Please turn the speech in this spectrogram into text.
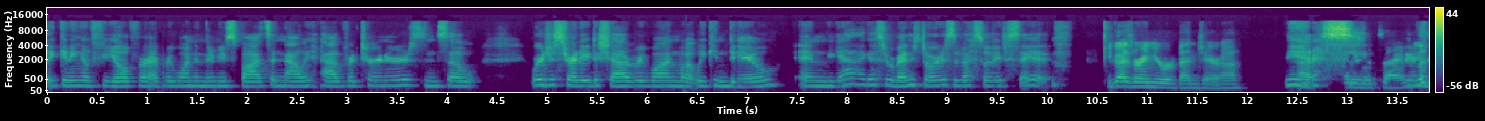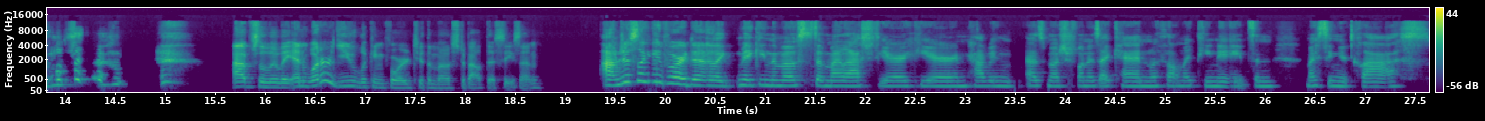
like getting a feel for everyone in their new spots and now we have returners and so we're just ready to show everyone what we can do. And yeah i guess revenge tour is the best way to say it. You guys are in your revenge era yes. Any would say. Absolutely. And what are you looking forward to the most about this season? I'm just looking forward to like making the most of my last year here and having as much fun as I can with all my teammates and my senior class.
